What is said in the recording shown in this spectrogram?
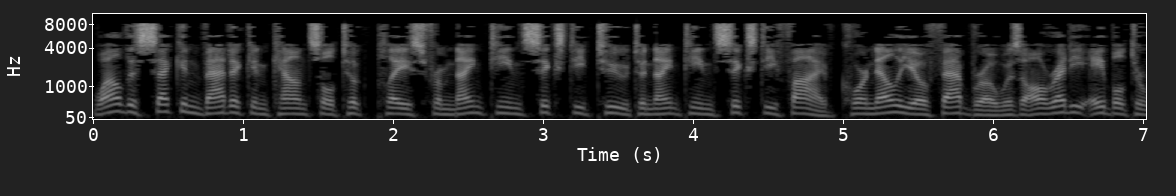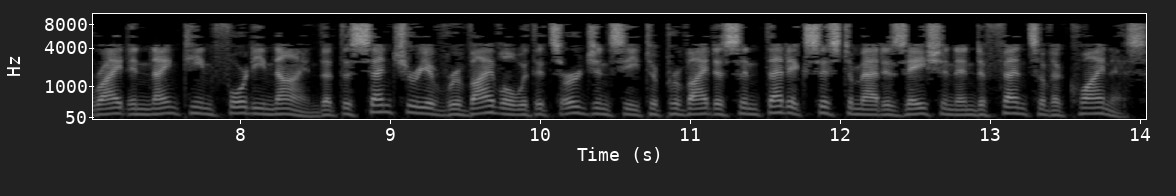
While the Second Vatican Council took place from 1962 to 1965 Cornelio Fabro was already able to write in 1949 that the century of revival with its urgency to provide a synthetic systematization and defense of Aquinas'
